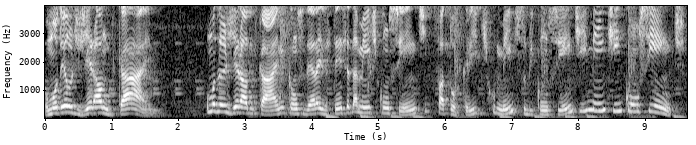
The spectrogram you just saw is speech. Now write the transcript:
O modelo de Gerald Keim. O modelo de Gerald considera a existência da mente consciente, fator crítico, mente subconsciente e mente inconsciente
